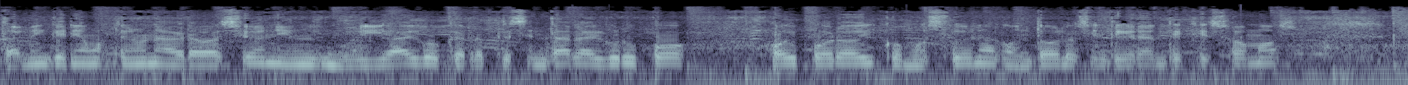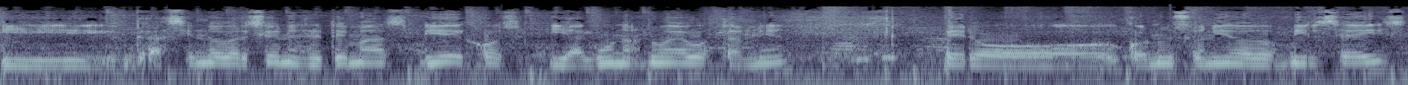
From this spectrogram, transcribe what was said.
también queríamos tener una grabación y, y algo que representara al grupo hoy por hoy, como suena con todos los integrantes que somos y haciendo versiones de temas viejos y algunos nuevos también, pero con un sonido 2006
